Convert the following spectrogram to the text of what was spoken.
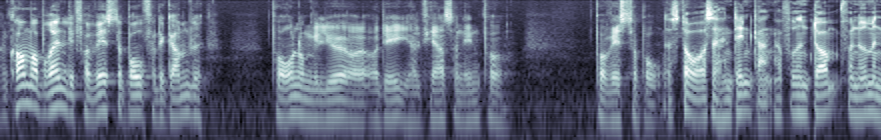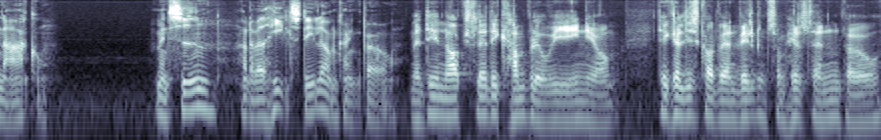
Han kom oprindeligt fra Vesterbro, fra det gamle pornomiljø, og og det i 70'erne inde på, på Vesterbro. Der står også, at han dengang har fået en dom for noget med narko. Men siden har der været helt stille omkring Børge. Men det er nok slet ikke ham, blev vi enige om. Det kan lige så godt være en hvilken som helst anden børge.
